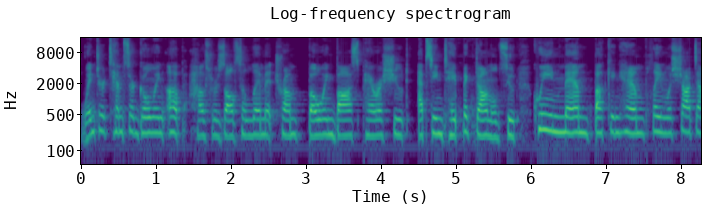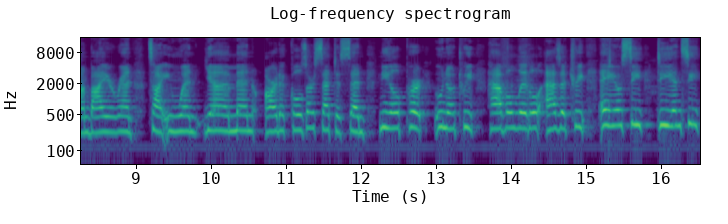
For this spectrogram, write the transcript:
Winter temps are going up. House resolves to limit Trump. Boeing boss parachute. Epstein tape McDonald suit. Queen Ma'am Buckingham plane was shot down by Iran. Taiwan Yemen articles are set to send. Neil Peart Uno tweet. Have a little as a treat. AOC DNC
